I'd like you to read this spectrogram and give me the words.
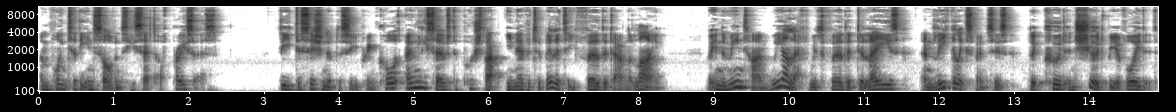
and point to the insolvency set off process the decision of the Supreme Court only serves to push that inevitability further down the line. But in the meantime, we are left with further delays and legal expenses that could and should be avoided.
